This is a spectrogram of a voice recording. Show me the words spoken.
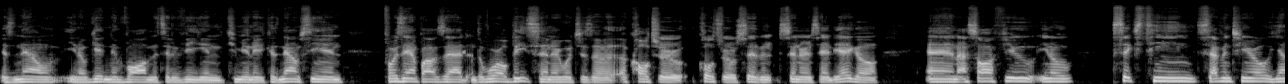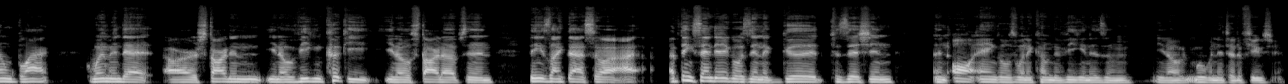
is now, you know, getting involved into the vegan community because now I'm seeing for example, I was at the WorldBeat Center, which is a, a culture cultural center in San Diego, and I saw a few, you know, 16, 17 year old young black women that are starting, you know, vegan cookie, you know, startups and things like that. So I, I think San Diego is in a good position in all angles when it comes to veganism, you know, moving into the future.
